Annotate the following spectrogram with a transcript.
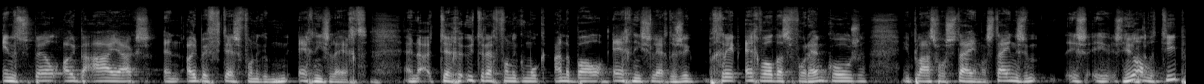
in het spel uit bij Ajax en uit bij Vitesse vond ik hem echt niet slecht. En eh, tegen Utrecht vond ik hem ook aan de bal echt niet slecht. Dus ik begreep echt wel dat ze voor hem kozen in plaats van Stijn. Want Stijn is een, is, is een heel ander type.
